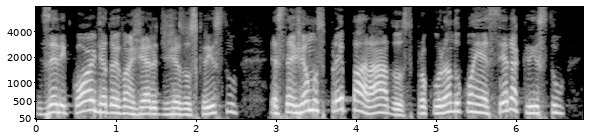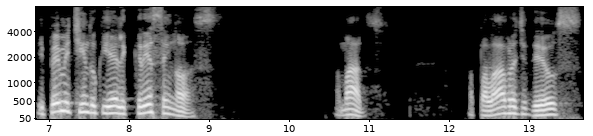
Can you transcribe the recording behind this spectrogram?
misericórdia do Evangelho de Jesus Cristo, estejamos preparados, procurando conhecer a Cristo e permitindo que Ele cresça em nós. Amados, a palavra de Deus,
